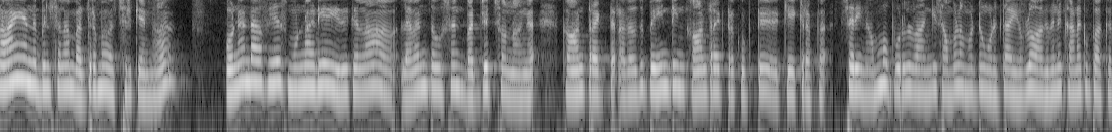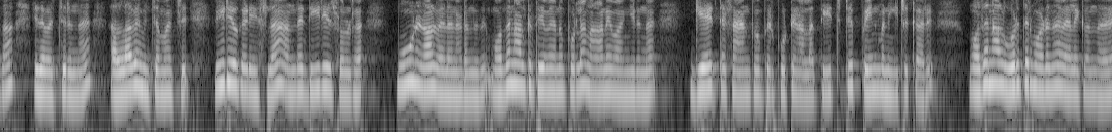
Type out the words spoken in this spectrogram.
நான் ஏன் இந்த பில்ஸ் எல்லாம் பத்திரமா வச்சுருக்கேன்னா ஒன் அண்ட் ஆஃப் இயர்ஸ் முன்னாடியே இதுக்கெல்லாம் லெவன் தௌசண்ட் பட்ஜெட் சொன்னாங்க. கான்ட்ராக்டர் அதாவது பெயிண்டிங் கான்ட்ராக்டர் கூப்பிட்டு கேட்குறப்ப சரி நம்ம பொருள் வாங்கி சம்பளம் மட்டும் கொடுத்தா எவ்வளோ ஆகுதுன்னு கணக்கு பார்க்க தான் இதை வச்சுருந்தேன். நல்லாவே மிச்சமாச்சு. வீடியோ கடைஸில் அந்த டீட்டெயில் சொல்கிறேன் மூணு நாள் வேலை நடந்தது. மொதல் நாளுக்கு தேவையான பொருளை நானே வாங்கியிருந்தேன். கேட்டை சாண்ட் பேப்பர் போட்டு நல்லா தேய்ச்சிட்டு பெயிண்ட் பண்ணிக்கிட்டு இருக்காரு. மொதல் நாள் ஒருத்தர் மட்டும்தான் வேலைக்கு வந்தார்.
